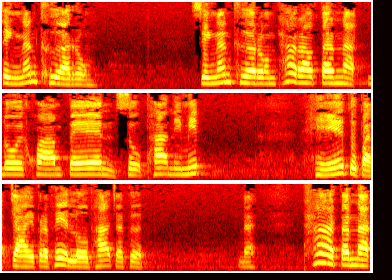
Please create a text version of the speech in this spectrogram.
สิ่งนั้นคืออารมณ์ สิ่งนั้นคืออารมณ์ถ้าเราตระหนักโดยความเป็นสุภานิมิตเหตุปัจจัยประเภทโลภะจะเกิดนะถ้าตระหนัก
